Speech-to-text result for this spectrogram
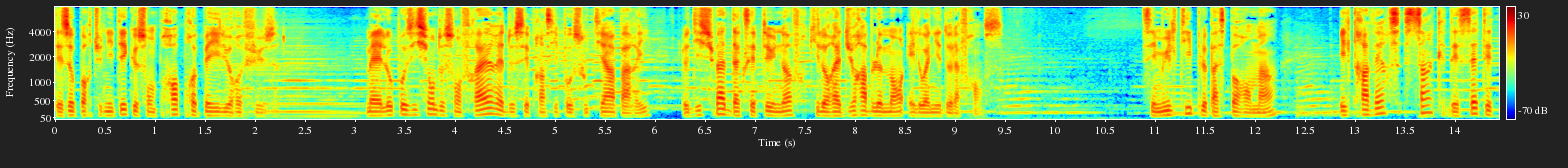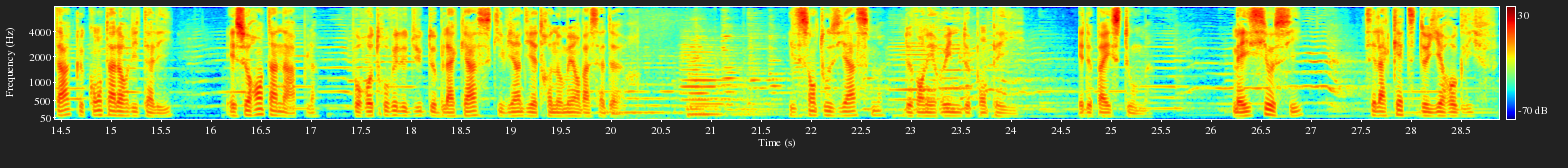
des opportunités que son propre pays lui refuse. Mais l'opposition de son frère et de ses principaux soutiens à Paris le dissuade d'accepter une offre qui l'aurait durablement éloigné de la France. Ses multiples passeports en main, il traverse cinq des sept États que compte alors l'Italie et se rend à Naples pour retrouver le duc de Blacas qui vient d'y être nommé ambassadeur. Il s'enthousiasme devant les ruines de Pompéi et de Paestum. Mais ici aussi, c'est la quête de hiéroglyphes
